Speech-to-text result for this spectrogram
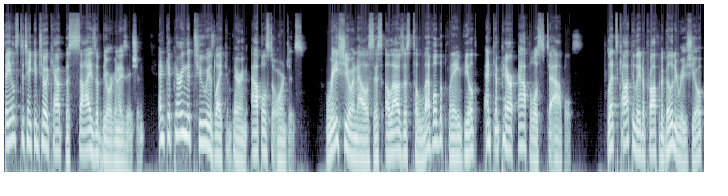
fails to take into account the size of the organization, and comparing the two is like comparing apples to oranges. Ratio analysis allows us to level the playing field and compare apples to apples. Let's calculate a profitability ratio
